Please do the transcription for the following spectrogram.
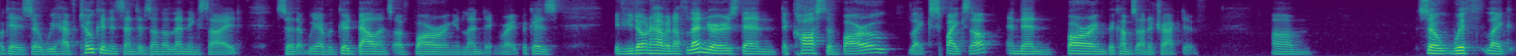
Okay, so we have token incentives on the lending side so that we have a good balance of borrowing and lending, right? Because if you don't have enough lenders, then the cost of borrow like spikes up and then borrowing becomes unattractive. Um, so with like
